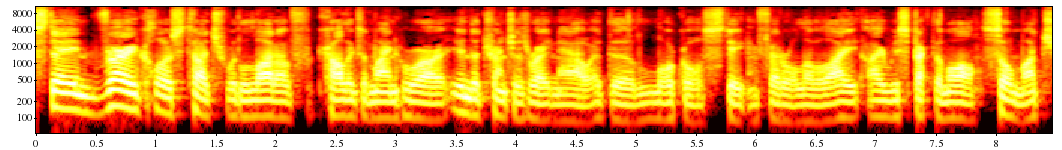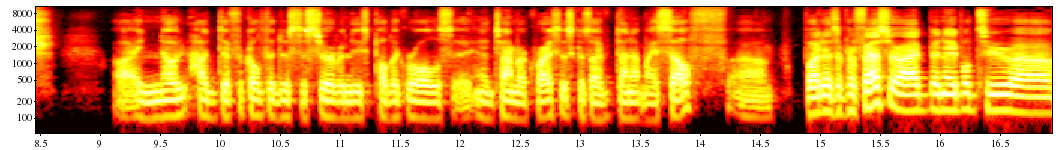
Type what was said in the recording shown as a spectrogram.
stay in very close touch with a lot of colleagues of mine who are in the trenches right now at the local, state, and federal level. I, I respect them all so much. I know how difficult it is to serve in these public roles in a time of crisis because I've done it myself. Um, but as a professor, I've been able to uh,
